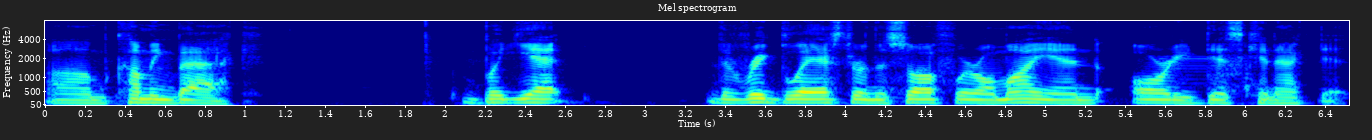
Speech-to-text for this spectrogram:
um, coming back. But yet the RigBlaster and the software on my end already disconnected.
